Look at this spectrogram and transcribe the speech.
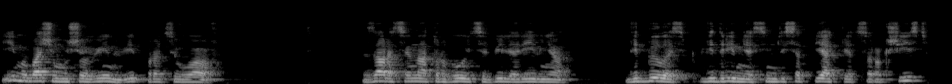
і ми бачимо, що він відпрацював. Зараз ціна торгується біля рівня, відбилась від рівня 75546.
